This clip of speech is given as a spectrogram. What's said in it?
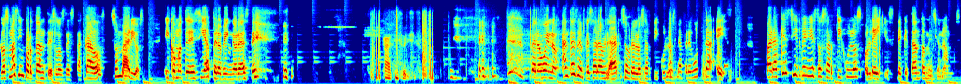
los más importantes, los destacados, son varios. Y como te decía, pero me ignoraste. Ah, sí soy, sí soy. pero bueno, antes de empezar a hablar sobre los artículos, la pregunta es, ¿para qué sirven estos artículos o leyes de que tanto mencionamos?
